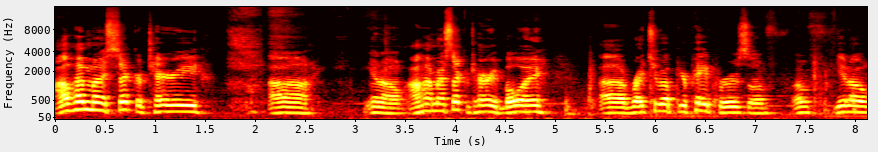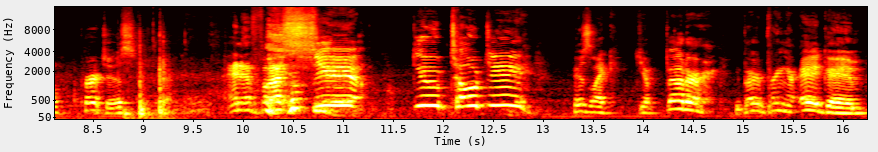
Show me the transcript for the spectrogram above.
I'll have my secretary, uh, you know, I'll have my secretary boy, uh, write you up your papers of of you know purchase." And if I see you, Toji, he's like, you better, you better bring your A game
